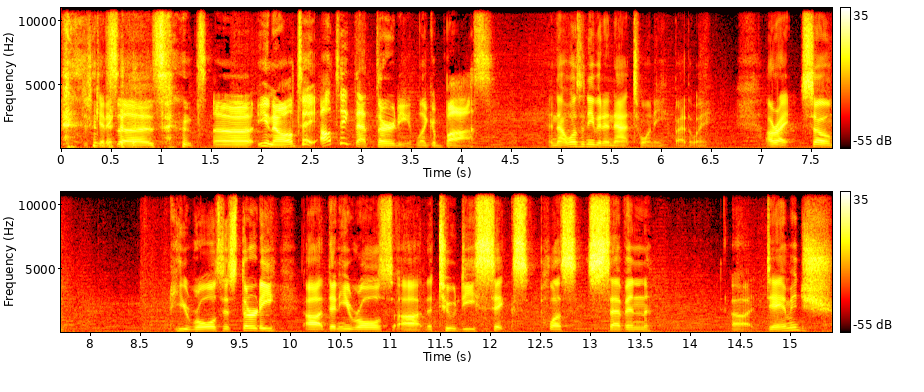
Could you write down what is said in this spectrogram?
Just kidding. It's, uh, it's, it's, uh, you know, I'll take I'll take that thirty like a boss. And that wasn't even a nat 20, by the way. All right, so he rolls his 30. Uh, then he rolls uh, the 2d6 plus 7 uh, damage.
